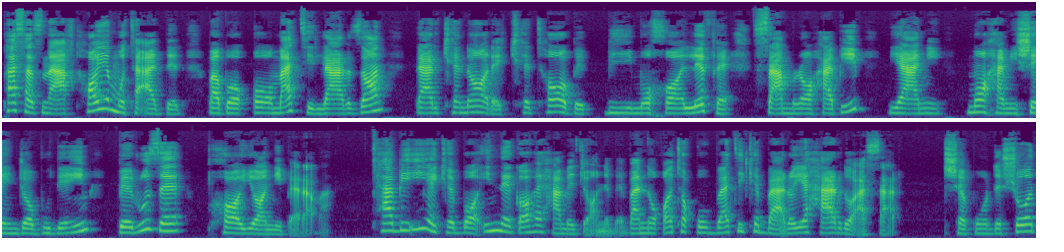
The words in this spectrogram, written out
پس از نقدهای متعدد و با قامتی لرزان در کنار کتاب بی مخالف سمرا حبیب یعنی ما همیشه اینجا بوده ایم به روز پایانی بروند. طبیعیه که با این نگاه همه جانبه و نقاط قوتی که برای هر دو اثر شمرده شد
